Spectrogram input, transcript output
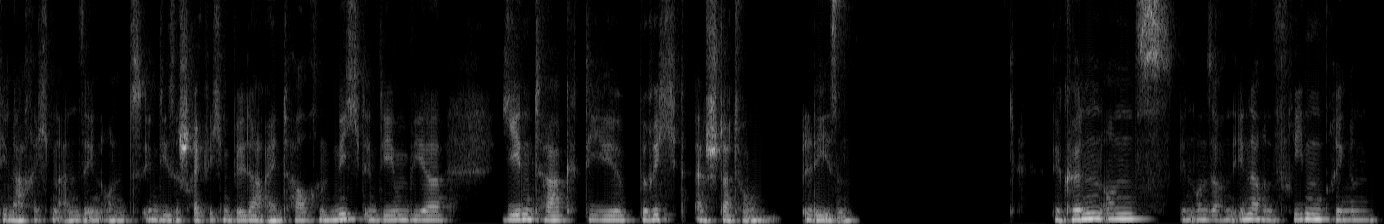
die Nachrichten ansehen und in diese schrecklichen Bilder eintauchen, nicht indem wir jeden Tag die Berichterstattung lesen. Wir können uns in unseren inneren Frieden bringen,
